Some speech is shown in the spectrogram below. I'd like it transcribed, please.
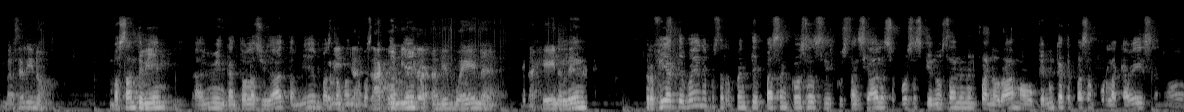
Marcelino? Bastante bien, a mí me encantó la ciudad también. Bastante, la comida también buena, la gente. Excelente. Pero fíjate, bueno, pues de repente pasan cosas circunstanciales o cosas que no están en el panorama o que nunca te pasan por la cabeza, ¿no?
